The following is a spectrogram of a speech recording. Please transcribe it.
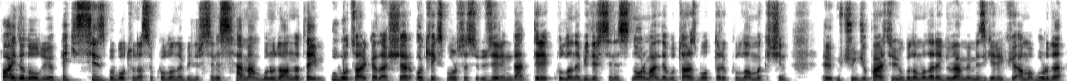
faydalı oluyor. Peki siz bu botu nasıl kullanabilirsiniz? Hemen bunu da anlatayım. Bu botu arkadaşlar OKEX borsası üzerinden direkt kullanabilirsiniz. Normalde bu tarz botları kullanmak için e, üçüncü parti uygulamalara güvenmemiz gerekiyor ama burada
